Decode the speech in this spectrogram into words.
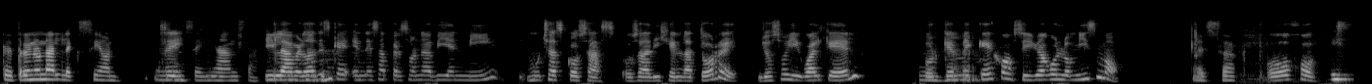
Te traen una lección una enseñanza. Y la verdad es que en esa persona vi en mí muchas cosas. O sea, dije en la torre, yo soy igual que él. ¿Por qué me quejo si yo hago lo mismo? Exacto. Ojo. Y,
